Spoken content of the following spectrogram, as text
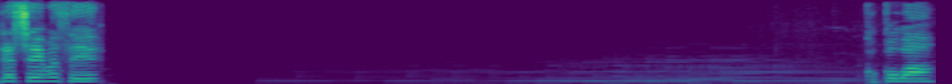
いらっしゃいませ。ここは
